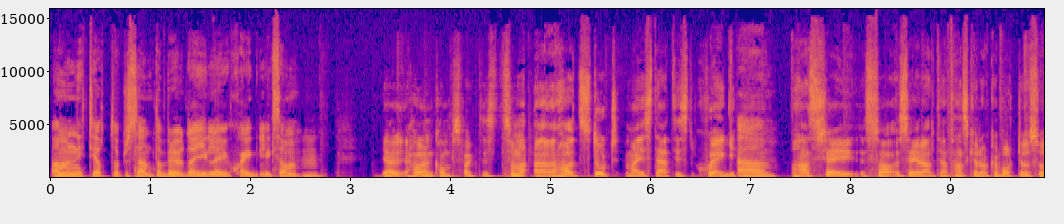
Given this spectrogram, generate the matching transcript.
ja, men 98% av brudar gillar ju skägg. Liksom. Jag har en kompis faktiskt som äh, har ett stort majestätiskt skägg. Ja. Och hans tjej sa, säger alltid att han ska raka bort det. Och, så,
